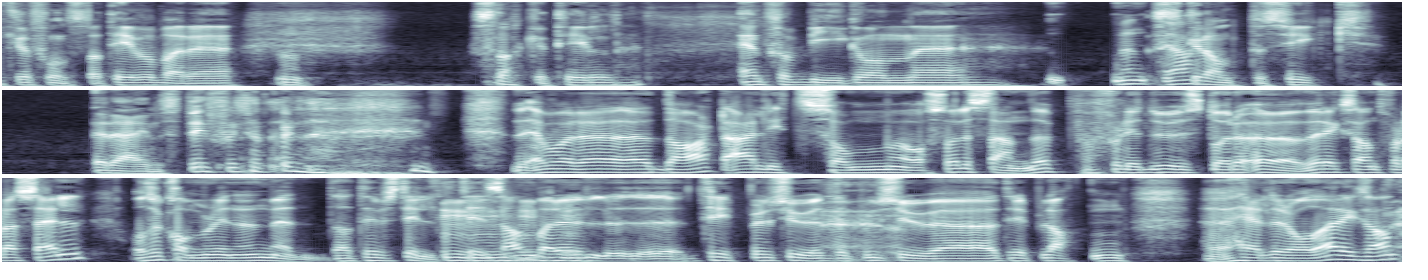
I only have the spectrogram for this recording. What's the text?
mikrofonstativ og bare Mm. snakke til en forbigående Men, ja. skrantesyk reinsdyr, f.eks. Dart er litt som også standup, fordi du står og øver sant, for deg selv, og så kommer du inn i en meditativ stille Mm, tilstand. Bare l- trippel 20, trippel 20, trippel 18, eh, helt rå der. ikke sant?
